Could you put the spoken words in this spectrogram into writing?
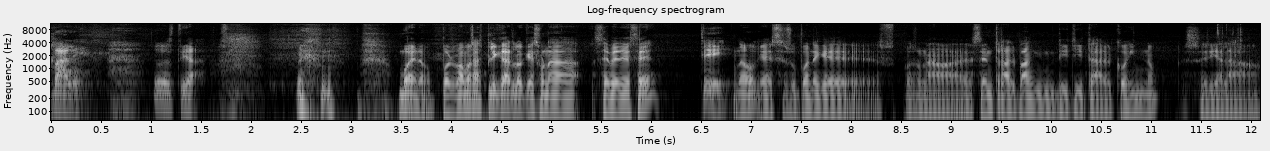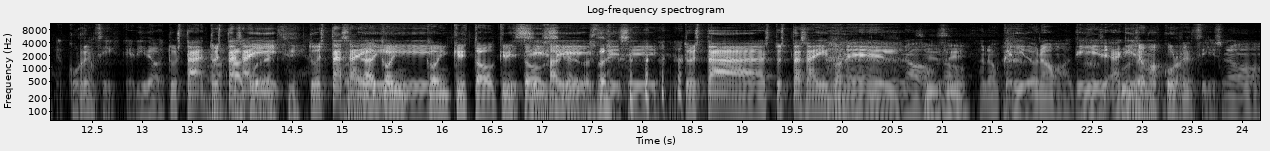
Vale. Hostia. bueno, pues vamos a explicar lo que es una CBDC. Sí. ¿No? Que se supone que es pues una Central Bank Digital Coin, ¿no? sería la currency querido tú, estás tú ah, estás ahí tú estás ahí coin, coin cripto, sí, hacker. sí, sí, tú estás tú estás ahí con el no no, no querido no aquí aquí somos currencies no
